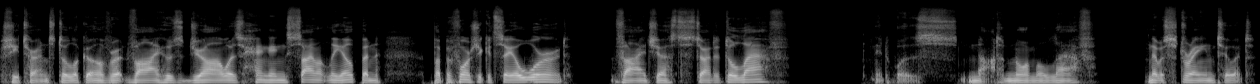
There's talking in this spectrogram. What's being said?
She turned to look over at Vi, whose jaw was hanging silently open, but before she could say a word, Vi just started to laugh. It was not a normal laugh. There was strain to it,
